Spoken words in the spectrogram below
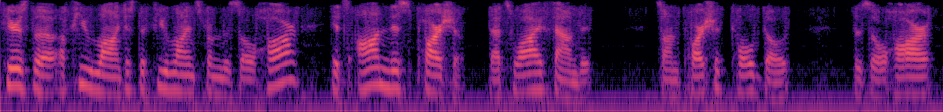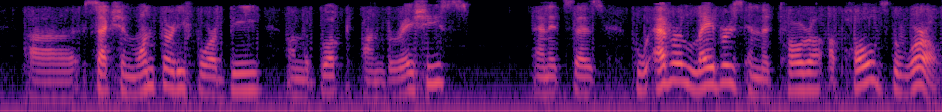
Here's the, a few lines, just a few lines from the Zohar. It's on this Parsha. That's why I found it. It's on Parsha Toldot, the Zohar, Uh, section 134b on the book on Bereshis. And it says, Whoever labors in the Torah upholds the world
